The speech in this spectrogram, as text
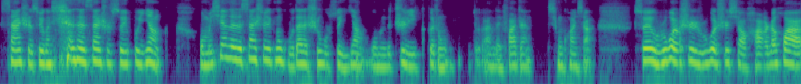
三十岁跟现在三十岁不一样，我们现在的三十岁跟古代的十五岁一样，我们的智力各种对吧？在发展情况下，所以如果是如果是小孩儿的话，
